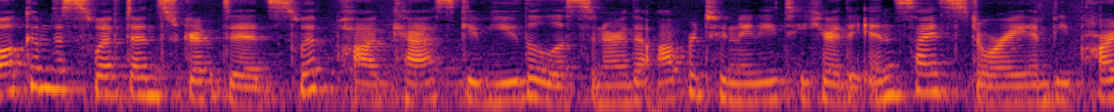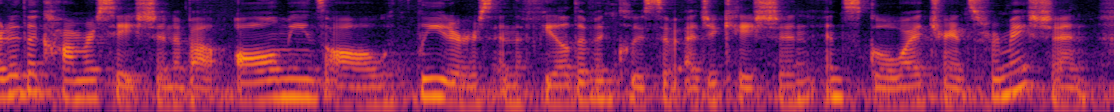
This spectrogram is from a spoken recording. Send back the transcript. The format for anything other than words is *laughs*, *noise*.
Welcome to Swift Unscripted. Swift podcasts give you, the listener, the opportunity to hear the inside story and be part of the conversation about all means all with leaders in the field of inclusive education and school-wide transformation.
